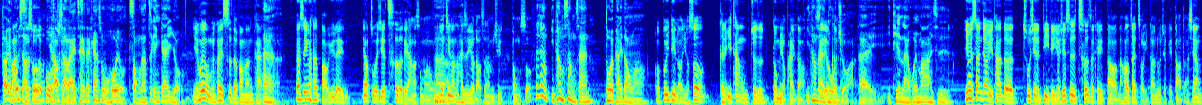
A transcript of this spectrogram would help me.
导演不会想说，过程，也好想来猜猜看，说我会不会有中？那这个应该有，也会我们会试着翻翻看，嗯，但是因为它是保育类，要做一些测量啊什么，我们就嗯尽量还是由老师他们去动手。那这样一趟上山都会拍到吗？哦，不一定哦，有时候可能一趟就是都没有拍到，一趟大概多久？啊？大概一天来回吗？还是因为三焦鱼它的出现的地点，有些是车子可以到，然后再走一段路就可以到达。像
